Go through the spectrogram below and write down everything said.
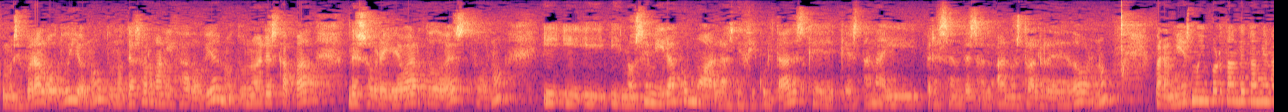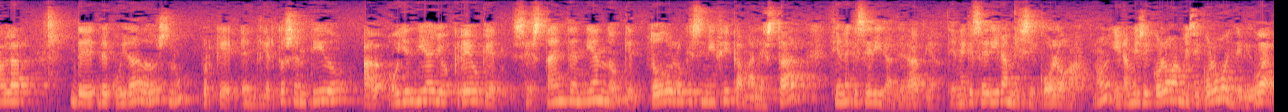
como si fuera algo tuyo no tú no te has organizado bien o tú no eres capaz de sobrellevar todo esto no y, y, y, no se mira como a las dificultades que, que están ahí presentes a, nuestro alrededor no para mí es muy importante también hablar de, de cuidados no porque en cierto sentido hoy en día yo creo que se está entendiendo que todo lo que significa malestar tiene que ser ir a terapia, tiene que ser ir a mi psicóloga, ¿no? Ir a mi psicóloga, a mi psicólogo individual.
